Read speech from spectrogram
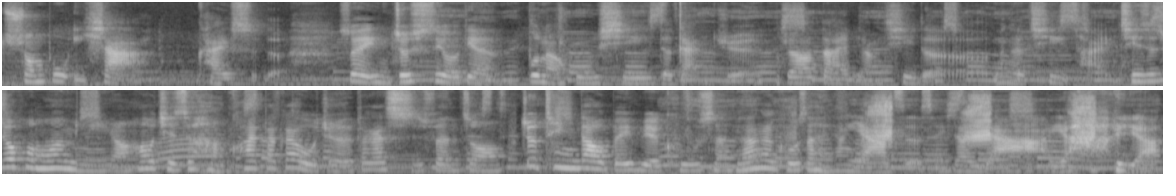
胸部以下。开始的，所以你就是有点不能呼吸的感觉，就要带氧气的那个器材，其实就昏昏迷迷，然后其实很快，大概我觉得大概十分钟就听到 baby 的哭声，可那个哭声很像鸭子的声音，叫呀呀呀，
